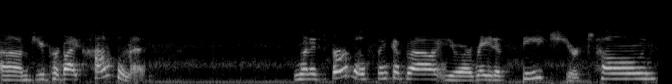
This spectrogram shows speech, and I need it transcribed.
Um, do you provide compliments? When it's verbal, think about your rate of speech, your tone,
